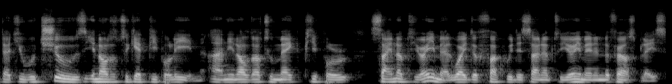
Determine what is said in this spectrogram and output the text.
that you would choose in order to get people in and in order to make people sign up to your email. Why the fuck would they sign up to your email in the first place?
